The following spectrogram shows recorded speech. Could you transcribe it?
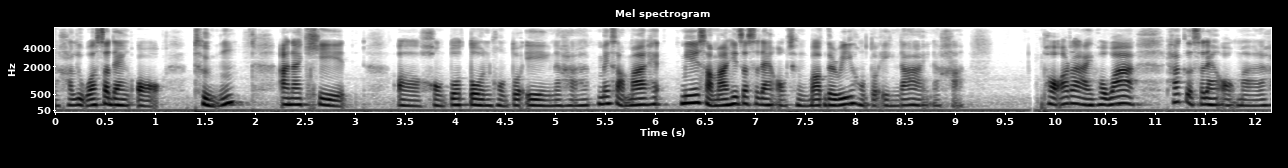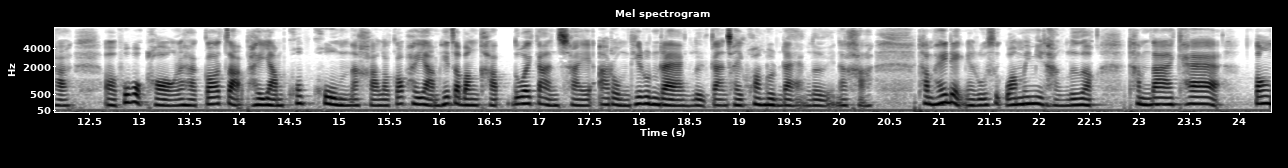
นะคะ หรือว่าแสดงออกถึงอาณาเขต ของตัวตนของตัวเองนะคะไม่สามารถไม่สามารถที่จะแสดงออกถึงบ boundary ของตัวเองได้นะคะเพราะอะไร เพราะว่าถ้าเกิดแสดงออกมานะคะผู้ปกครองนะคะก็จะพยายามควบคุมนะคะ แล้วก็พยายามที่จะบังคับด้วยการใช้อารมณ์ที่รุนแรง หรือการใช้ความรุนแรงเลยนะคะทำให้เด็กเนี่ยรู้สึกว่าไม่มีทางเลือกทำได้แค่ ต้อง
